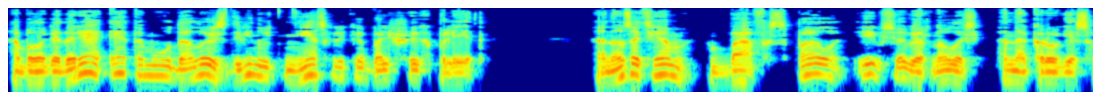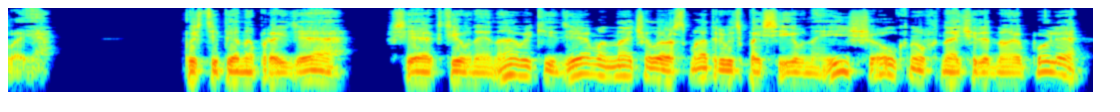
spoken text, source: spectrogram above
а благодаря этому удалось сдвинуть несколько больших плит. Но затем Баф спал, и все вернулось на круги своя. Постепенно пройдя все активные навыки, демон начал рассматривать пассивно и, щелкнув на очередное поле,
